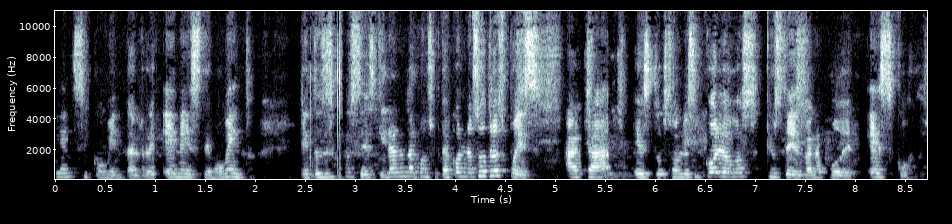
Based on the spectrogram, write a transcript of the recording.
en Psicomental Red en este momento. Entonces, si ustedes quieran una consulta con nosotros, pues acá estos son los psicólogos que ustedes van a poder escoger.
